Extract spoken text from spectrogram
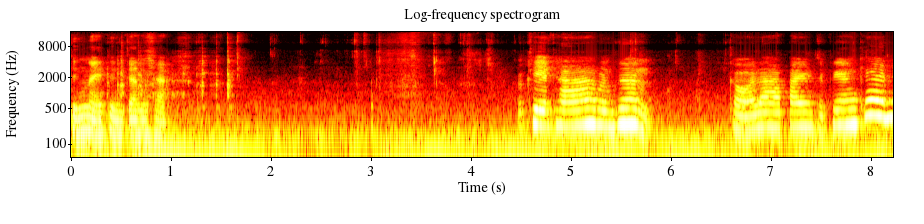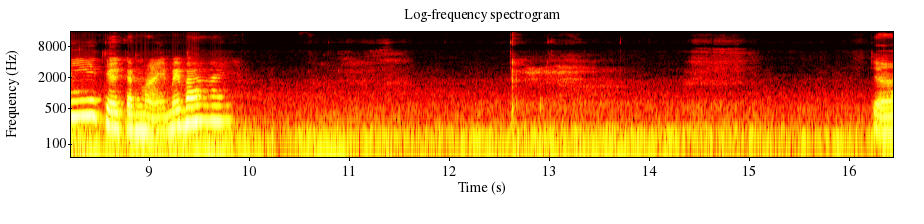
ถึงไหนถึงกันค่ะ โอเคค่ะเพื่อนๆ ขอลาไปแต่เพียงแค่นี้เจอกันใหม่ บ๊ายบายจ้า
